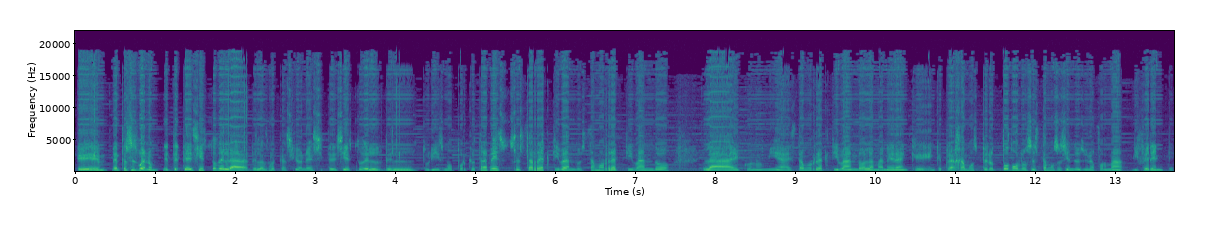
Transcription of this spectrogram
Eh, entonces, bueno, te, decía esto de, la, de, las vacaciones y te decía esto del, del, turismo, porque otra vez se está reactivando, estamos reactivando la economía, estamos reactivando la manera en que, en que trabajamos, pero todos los estamos haciendo de una forma diferente.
